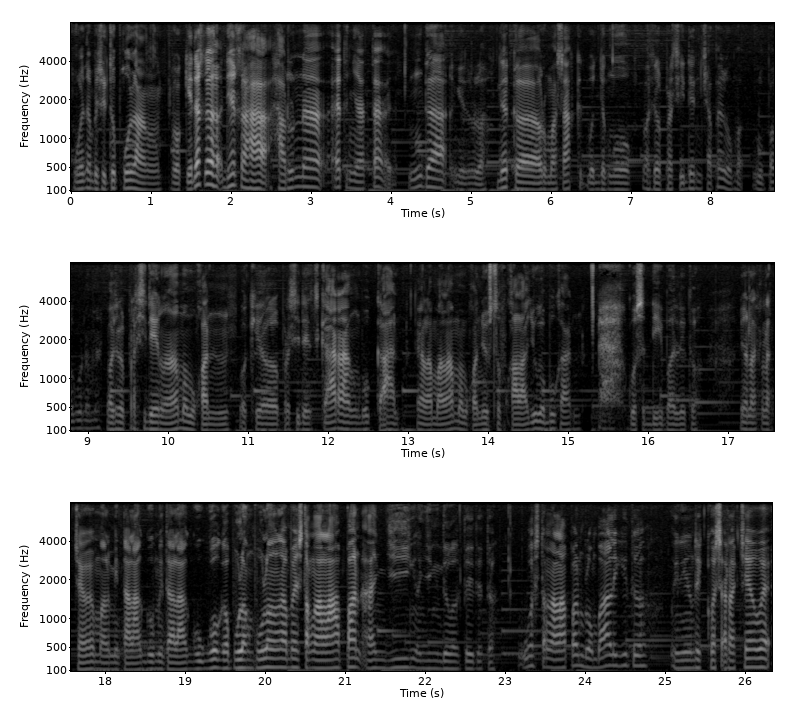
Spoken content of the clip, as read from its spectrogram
Gue habis itu pulang. Gue kira ke dia ke Ha- Haruna. Eh ternyata enggak gitu loh. Dia ke rumah sakit buat jenguk wakil presiden. Siapa ya? Lupa lupa gue namanya. Wakil presiden lama bukan wakil presiden sekarang bukan. Yang lama-lama bukan Yusuf Kala juga bukan. Ah gue sedih banget itu anak-anak cewek malah minta lagu minta lagu. Gue gak pulang-pulang sampai setengah delapan anjing anjing itu waktu itu tuh. Gue setengah delapan belum balik gitu. Ini request anak cewek.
